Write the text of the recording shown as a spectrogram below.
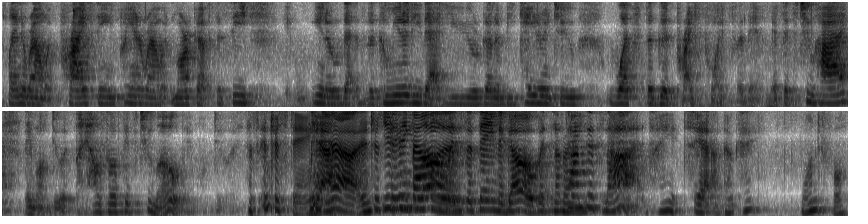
playing around with pricing playing around with markups to see you know that the community that you're going to be catering to what's the good price point for them. If it's too high they won't do it. But also if it's too low they won't that's interesting. Yeah, yeah interesting. You think balance. low is the thing to go, but sometimes right. it's not. Right. Yeah. Okay. Wonderful.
